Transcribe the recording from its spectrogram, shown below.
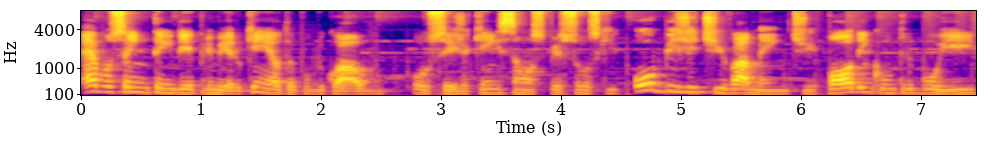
é você entender primeiro quem é o teu público-alvo, ou seja, quem são as pessoas que objetivamente podem contribuir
